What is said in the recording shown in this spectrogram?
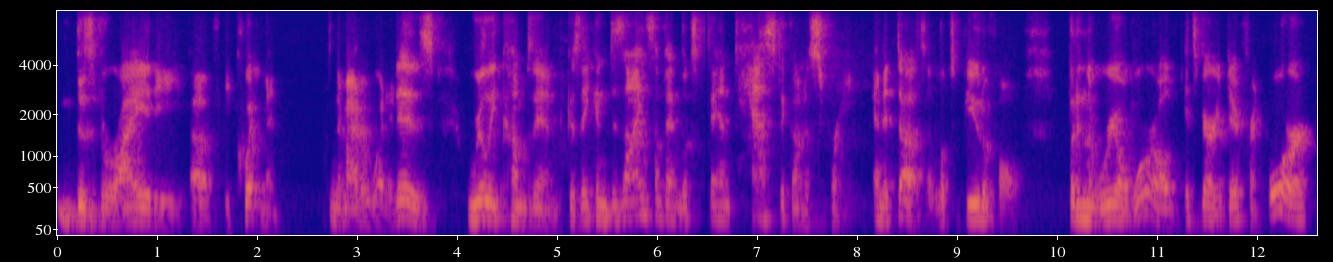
this variety of equipment, no matter what it is, really comes in because they can design something that looks fantastic on a screen, and it does. It looks beautiful but in the real world, it's very different. Or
